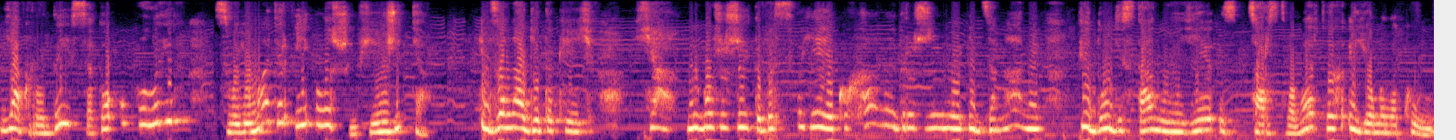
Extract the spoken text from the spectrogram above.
як родився, то опалив свою матір і лишив її життя. Ідзанагі такий, я не можу жити без своєї коханої дружини Ідзанамі, піду дістану її з царства мертвих Йомена Куні.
